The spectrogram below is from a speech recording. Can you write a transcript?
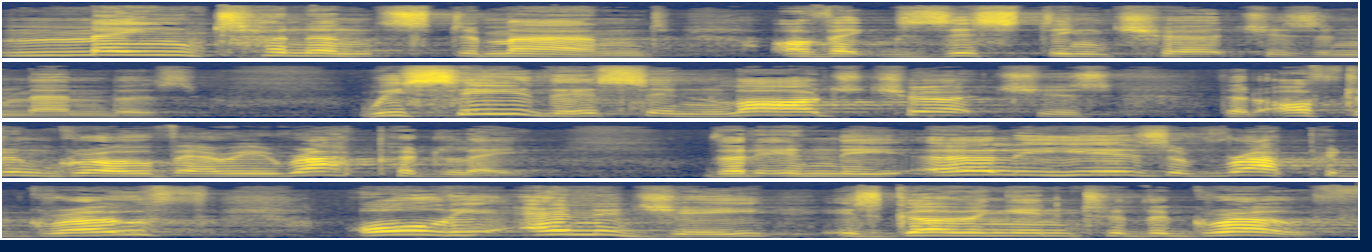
maintenance demand of existing churches and members. We see this in large churches that often grow very rapidly that in the early years of rapid growth, all the energy is going into the growth.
